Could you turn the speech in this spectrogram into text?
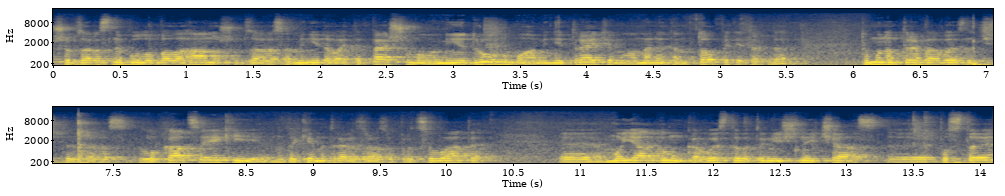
щоб зараз не було балагану, щоб зараз а мені давайте першому, а мені другому, а мені третьому, а мене там топить і так далі. Тому нам треба визначити зараз локації, які є, над якими треба зразу працювати. Е, Моя думка виставити в нічний час е, пости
